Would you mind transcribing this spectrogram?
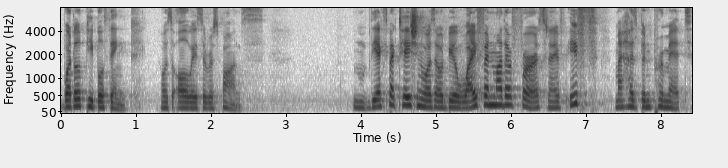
what'll people think was always the response. The expectation was I would be a wife and mother first, and if, if my husband permit,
